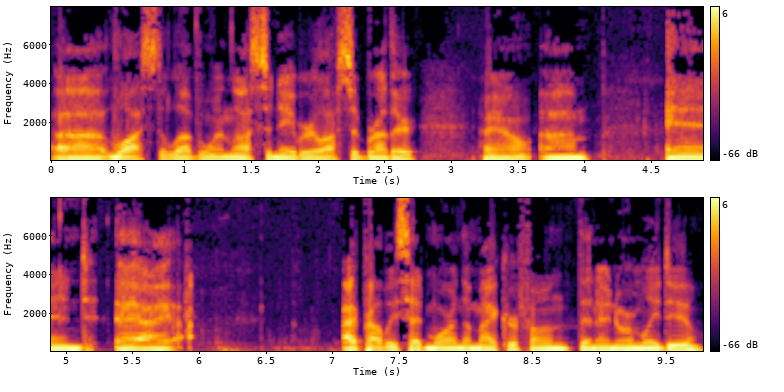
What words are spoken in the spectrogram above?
uh, lost a loved one, lost a neighbor, lost a brother, you know. Um, and I, I probably said more on the microphone than I normally do.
